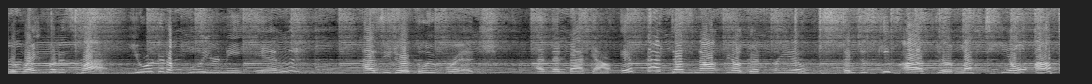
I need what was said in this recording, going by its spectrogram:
your right foot is flat. You are gonna pull your knee in as you do a glute bridge and then back out. If that does not feel good for you, then just keep uh, your left heel up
